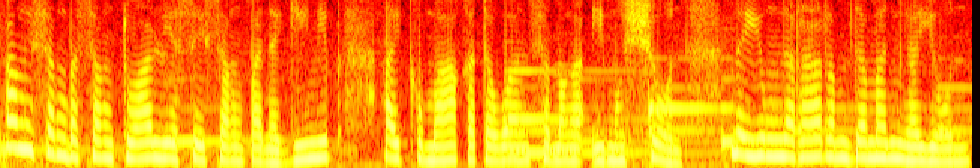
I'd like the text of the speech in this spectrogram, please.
Ang isang basang tuwalya sa isang panaginip ay kumakatawan sa mga emosyon na iyong nararamdaman ngayon.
